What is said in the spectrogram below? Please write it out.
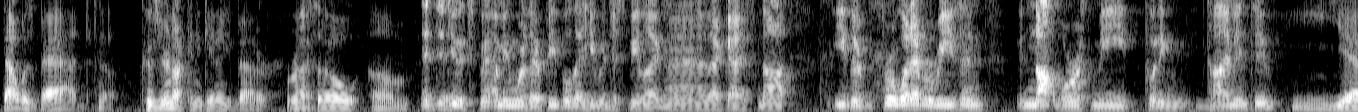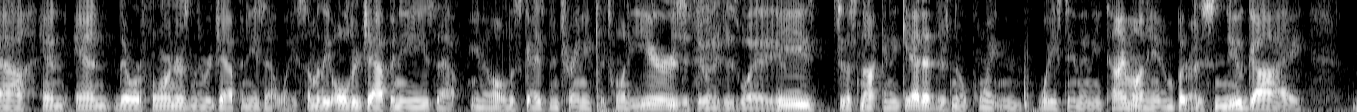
that was bad. Yeah. Because you're not going to get any better. Right. So, um, And did you expect? I mean, were there people that he would just be like, eh, "That guy's not either for whatever reason not worth me putting time into"? yeah, and and there were foreigners and there were Japanese that way. Some of the older Japanese that you know, oh, this guy's been training for 20 years. He's just doing it his way. he's just not going to get it. There's no point in wasting any time on him. But Right. this new guy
